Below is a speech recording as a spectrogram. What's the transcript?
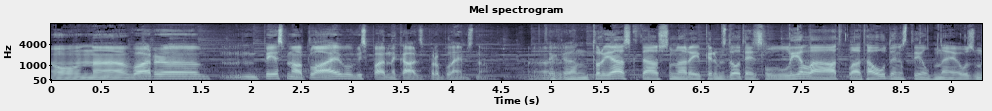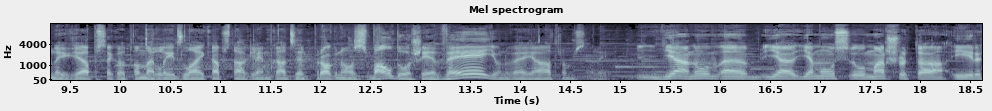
Un uh, var uh, piesmelt laivu, vispār nekādas problēmas nav. Kā, nu, tur jāskatās, un arī pirms doties lielā atklātā ūdens tilpnē, uzmanīgi jāpasako tomēr līdz laika apstākļiem, kāds ir prognozes valdošie vēji un vēja ātrums arī. Jā, nu, ja, ja mūsu maršrutā ir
